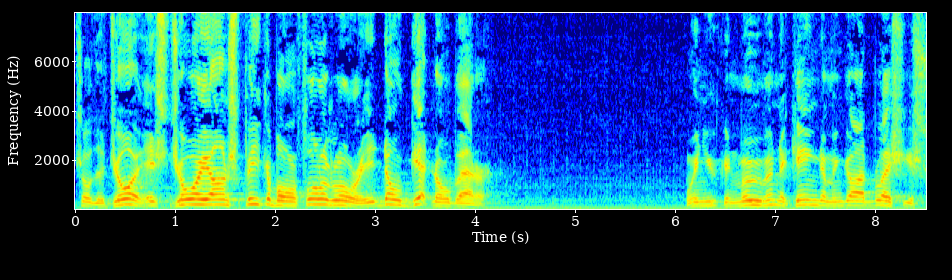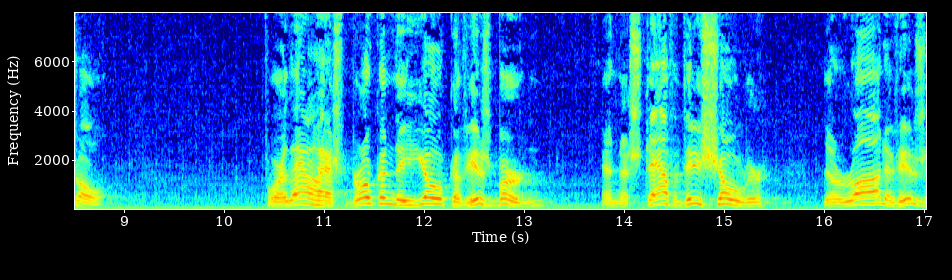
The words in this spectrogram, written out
so the joy, it's joy unspeakable and full of glory. It don't get no better. When you can move in the kingdom and God bless your soul. For thou hast broken the yoke of his burden and the staff of his shoulder, the rod of his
